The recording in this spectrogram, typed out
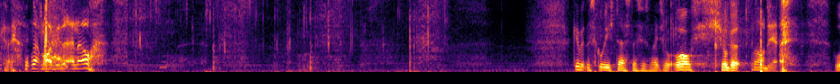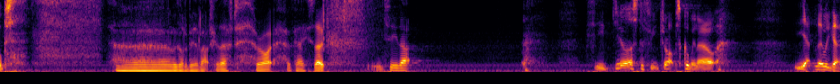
Okay, I think that might be there now. Give it the squeeze test. This is make sure. Oh, sugar. Oh dear. Whoops. Uh, we've got a bit of battery left. Right, okay, so you can see that. See just a few drops coming out. Yeah, there we go.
